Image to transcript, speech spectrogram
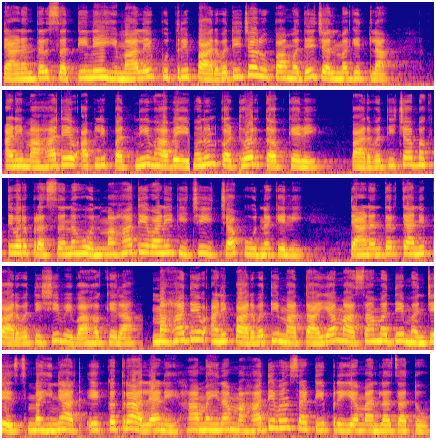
त्यानंतर सतीने हिमालय पुत्री पार्वतीच्या रूपामध्ये जन्म घेतला आणि महादेव आपली पत्नी व्हावे म्हणून कठोर तप केले. पार्वतीच्या भक्तीवर प्रसन्न होऊन महादेवाने तिची इच्छा पूर्ण केली. त्यानंतर त्यांनी पार्वतीशी विवाह केला. महादेव आणि पार्वती माता या मासामध्ये म्हणजेच महिन्यात एकत्र आल्याने हा महिना महादेवांसाठी प्रिय मानला जातो.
